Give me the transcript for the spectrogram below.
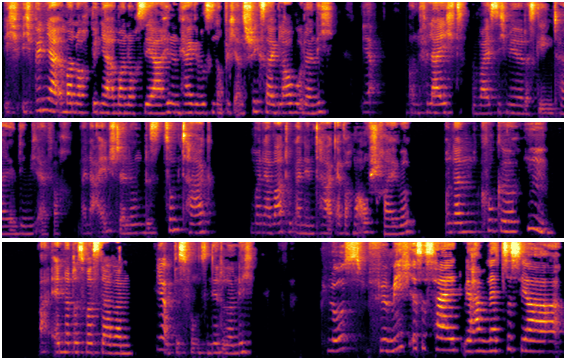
ich, ich bin ja immer noch, bin ja immer noch sehr hin und her gerissen, ob ich ans Schicksal glaube oder nicht. Ja. Und vielleicht beweise ich mir das Gegenteil, indem ich einfach meine Einstellung des zum Tag meine Erwartung an den Tag einfach mal aufschreibe und dann gucke, hm, ah, ändert das was daran, Ja. ob es funktioniert oder nicht? Plus, für mich ist es halt, wir haben letztes Jahr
